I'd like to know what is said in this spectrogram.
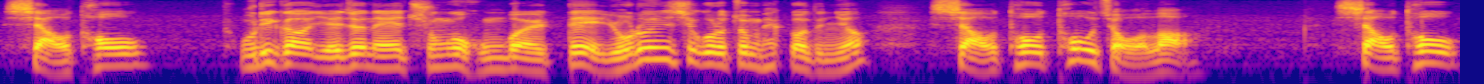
샤오토. 우리가 예전에 중국어 공부할 때 이런 식으로 좀 했거든요. 샤오토 토저러. 샤오토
